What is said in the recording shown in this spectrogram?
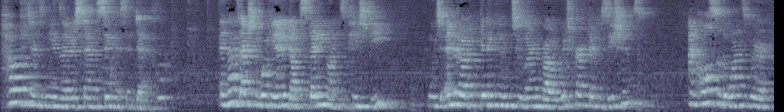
how do Tanzanians understand sickness and death. And that's actually what he ended up studying on his PhD which ended up getting him to learn about witchcraft accusations, and also the ones where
